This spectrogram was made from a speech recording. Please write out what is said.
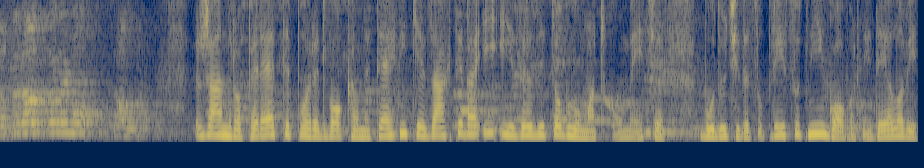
Da se rastanemo za uvek. Žanr operete, pored vokalne tehnike, zahteva i izrazito glumačko umeće, budući da su prisutni i govorni delovi,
